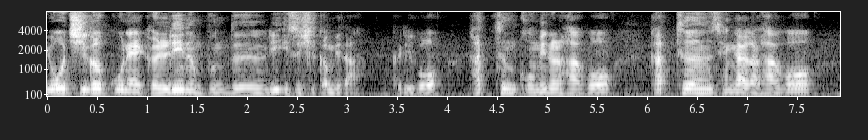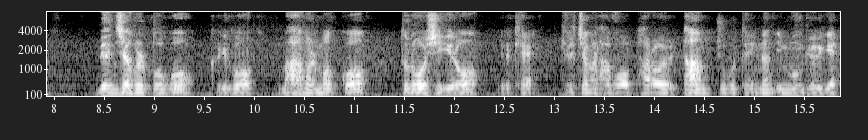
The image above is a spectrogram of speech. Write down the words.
요 직업군에 걸리는 분들이 있으실 겁니다. 그리고 같은 고민을 하고, 같은 생각을 하고, 면접을 보고, 그리고 마음을 먹고 들어오시기로 이렇게 결정을 하고 8월 다음 주부터 있는 인문교육에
